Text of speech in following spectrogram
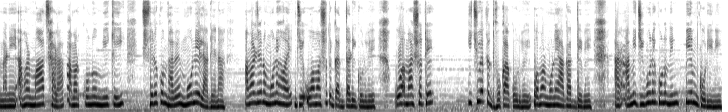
মানে আমার মা ছাড়া আমার কোনো মেয়েকেই সেরকমভাবে মনে লাগে না। আমার যেন মনে হয় যে ও আমার সাথে গাদ্দারি করবে। ও আমার সাথে কিছু একটা ধোকা করবে, ও আমার মনে আঘাত দেবে। আর আমি জীবনে কোনো দিন প্রেম করিনি।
